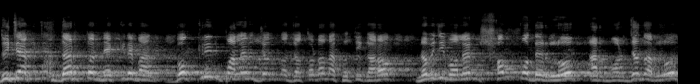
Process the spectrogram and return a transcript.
দুইটা ক্ষুধার্ত নেকড়ে বাঘ বকরির পালের জন্য যতটা না ক্ষতিকারক, নবীজি বলেন, সম্পদের লোভ আর মর্যাদার লোভ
